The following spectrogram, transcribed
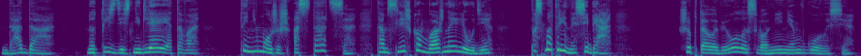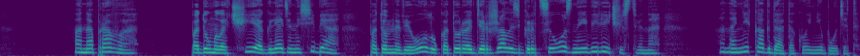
Да-да, но ты здесь не для этого. Ты не можешь остаться, там слишком важные люди. Посмотри на себя!» — шептала Виола с волнением в голосе. «Она права», — подумала Чия, глядя на себя, потом на Виолу, которая держалась грациозно и величественно. Она никогда такой не будет.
